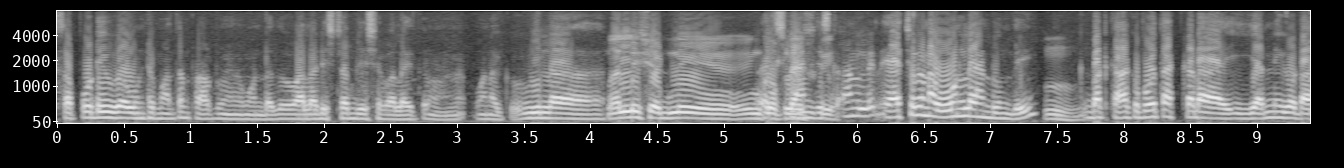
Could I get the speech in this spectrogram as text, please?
సపోర్టివ్గా ఉంటే మాత్రం ప్రాబ్లం ఏమి ఉండదు. వాళ్ళ డిస్టర్బ్ చేసే వాళ్ళైతే మనకు వీళ్ళ మళ్ళీ షెడ్ని ఇంకో యాక్చువల్గా నా ఓన్ ల్యాండ్ ఉంది. Hmm. బట్ కాకపోతే అక్కడ ఇవన్నీ కూడా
